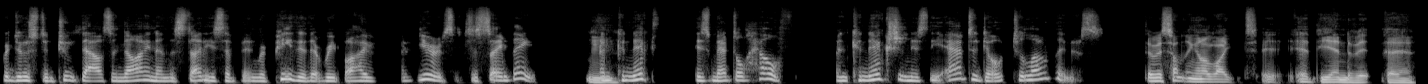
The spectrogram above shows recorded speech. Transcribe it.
produced in 2009. And the studies have been repeated every five years. It's the same thing. Mm. And connect is mental health and connection is the antidote to loneliness. There was something I liked at the end of it there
